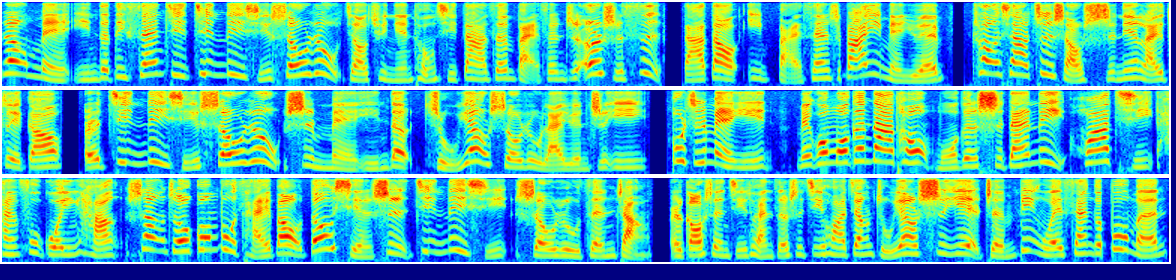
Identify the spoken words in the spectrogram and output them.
让美银的第三季净利息收入较去年同期大增百分之二十四，达到一百三十八亿美元，创下至少十年来最高。而净利息收入是美银的主要收入来源之一。不止美银，美国摩根大通、摩根士丹利、花旗和富国银行上周公布财报，都显示净利息收入增长。而高盛集团则是计划将主要事业整并为三个部门，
